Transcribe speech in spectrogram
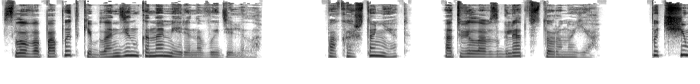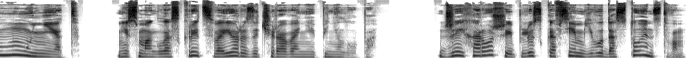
Слово «попытки» блондинка намеренно выделила. «Пока что нет», — отвела взгляд в сторону я. «Почему нет?» — не смогла скрыть свое разочарование Пенелопа. Джей хороший, плюс ко всем его достоинствам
